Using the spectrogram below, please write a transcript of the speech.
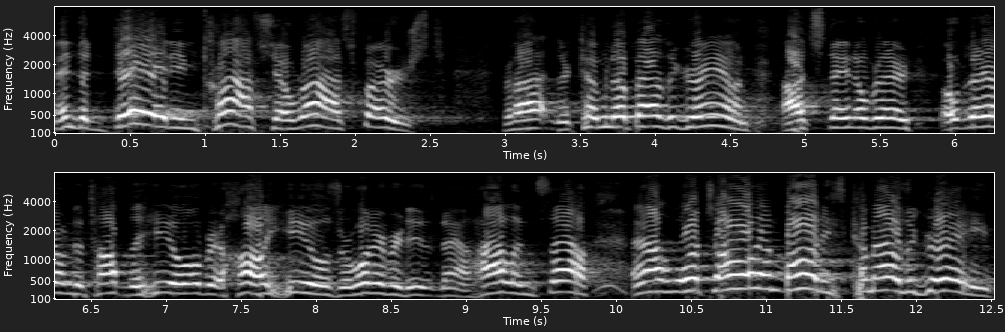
and the dead in Christ shall rise first. Right? They're coming up out of the ground. I'd stand over there, over there on the top of the hill, over at Holly Hills or whatever it is now, Highland South, and I'd watch all them bodies come out of the grave.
